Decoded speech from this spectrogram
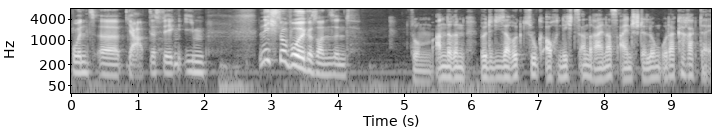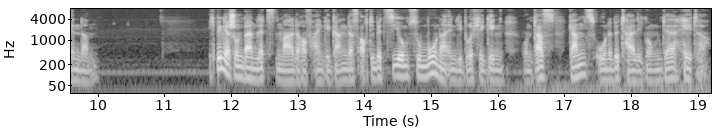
und äh, ja, deswegen ihm nicht so wohlgesonnen sind. Zum anderen würde dieser Rückzug auch nichts an Rainers Einstellung oder Charakter ändern. Ich bin ja schon beim letzten Mal darauf eingegangen, dass auch die Beziehung zu Mona in die Brüche ging, und das ganz ohne Beteiligung der Hater.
